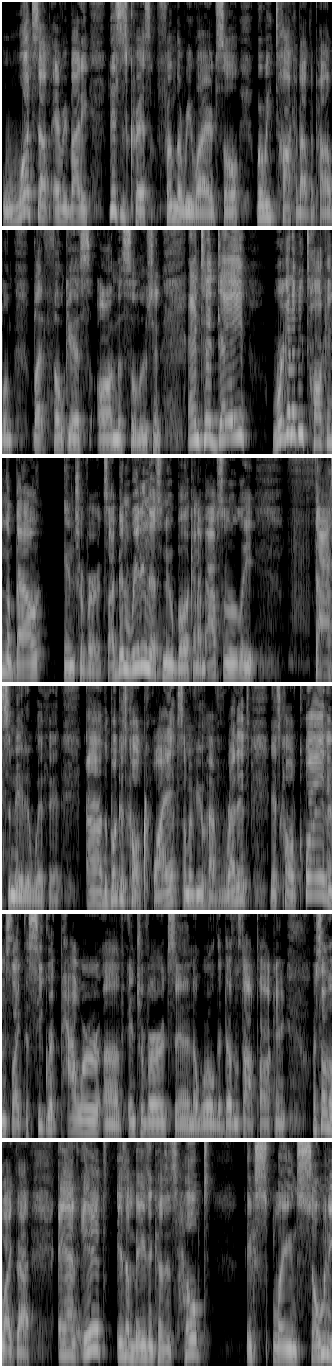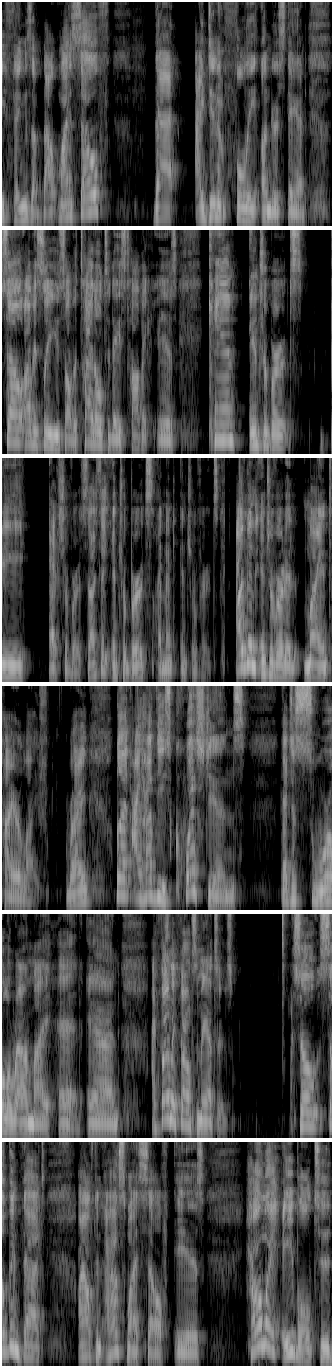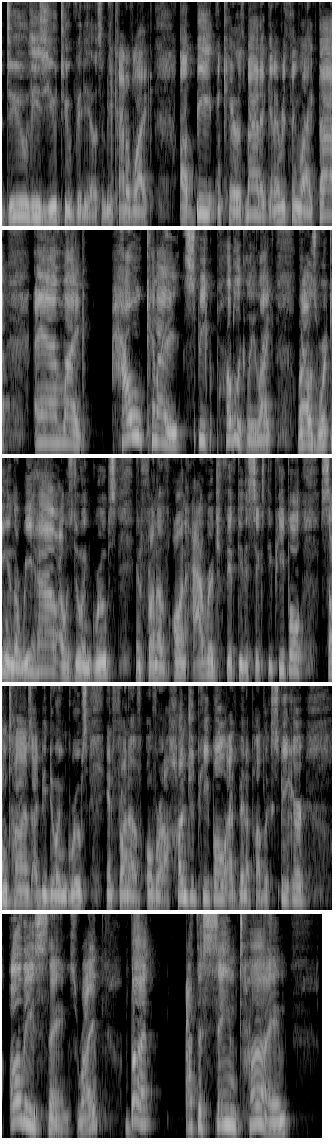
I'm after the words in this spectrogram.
What's up everybody? This is Chris from The Rewired Soul where we talk about the problem but focus on the solution. And today we're gonna be talking about introverts. I've been reading this new book and I'm absolutely fascinated with it. Uh, the book is called Quiet. Some of you have read it. It's called Quiet and it's like the secret power of introverts in a world that doesn't stop talking or something like that. And it is amazing because it's helped explain so many things about myself that I didn't fully understand. So obviously you saw the title, today's topic is, can introverts be extroverts? Did I say introverts? I meant introverts. I've been introverted my entire life, right? But I have these questions that just swirl around my head and I finally found some answers. So something that I often ask myself is, how am I able to do these YouTube videos and be kind of like upbeat and charismatic and everything like that? And like, how can I speak publicly? Like when I was working in the rehab, I was doing groups in front of, on average, 50 to 60 people. Sometimes I'd be doing groups in front of over a 100 people. I've been a public speaker, all these things, right? But at the same time,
